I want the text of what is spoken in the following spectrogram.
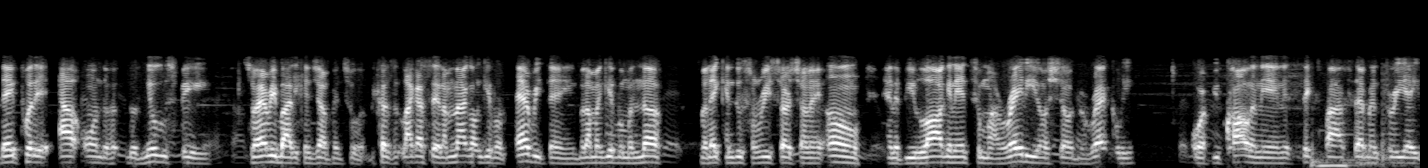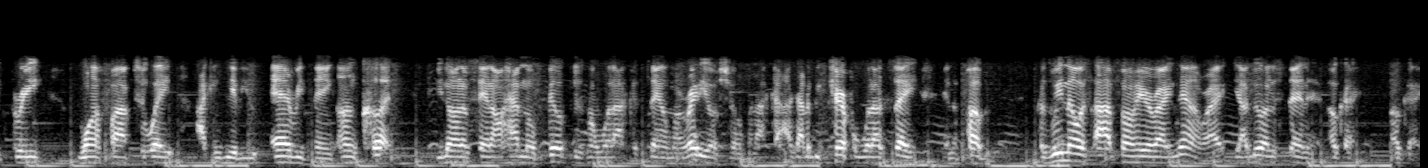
they put it out on the, the news feed so everybody can jump into it. Because, like I said, I'm not going to give them everything, but I'm going to give them enough so they can do some research on their own. And if you're logging into my radio show directly, or if you're calling in it's 657 383 1528, I can give you everything uncut. You know what I'm saying? I don't have no filters on what I could say on my radio show, but I, I got to be careful what I say in the public. Because we know it's ops on here right now, right? Y'all do understand that? Okay. Okay.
